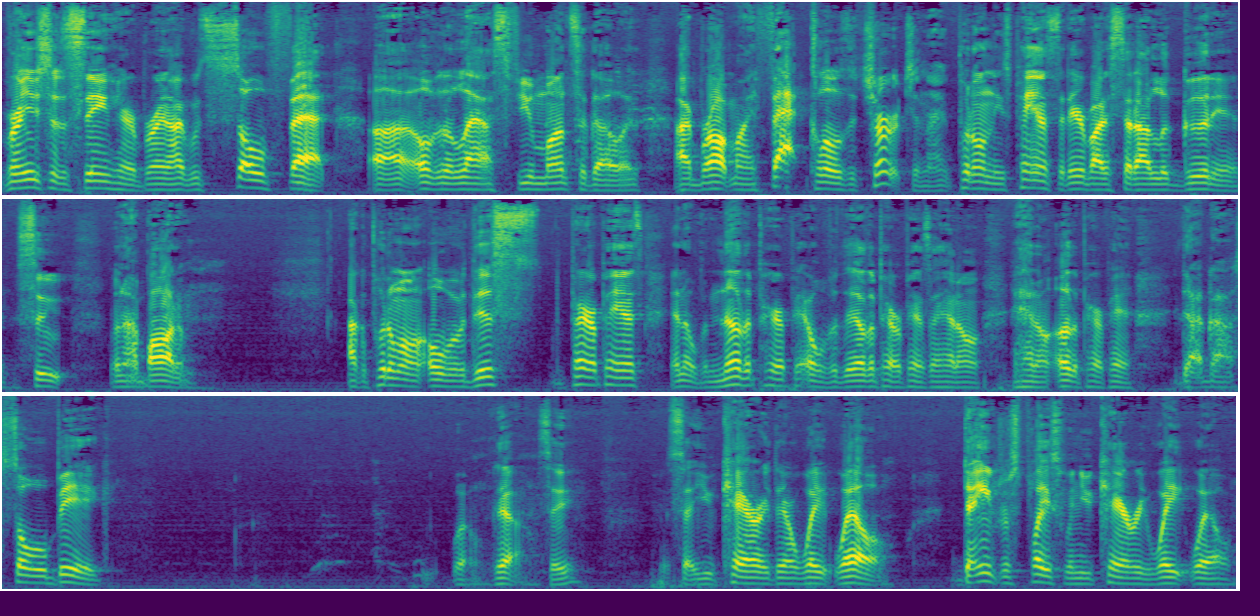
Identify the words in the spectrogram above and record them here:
Brent, you should have seen here, Brent. I was so fat uh, over the last few months ago, and I brought my fat clothes to church, and I put on these pants that everybody said I look good in, suit, when I bought them. I could put them on over this pair of pants and over another pair of pants, over the other pair of pants I had on. I had on other pair of pants that got so big well, yeah, see? Say you carry their weight well. Dangerous place when you carry weight well.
